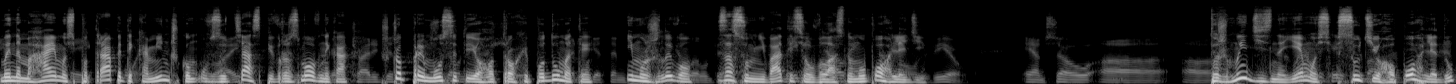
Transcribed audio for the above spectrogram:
Ми намагаємось потрапити камінчиком у взуття співрозмовника, щоб примусити його трохи подумати і, можливо, засумніватися у власному погляді. Тож ми дізнаємось суть його погляду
